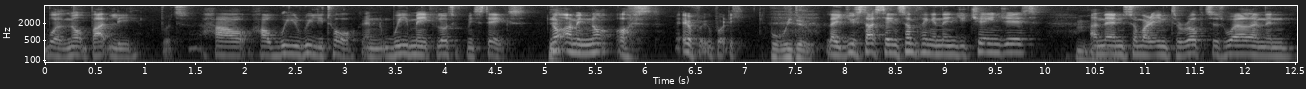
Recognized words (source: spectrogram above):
well not badly, but how how we really talk and we make lots of mistakes. No, Yeah. I mean not us, everybody. But we do. Like you start saying something and then you change it, mm-hmm. and then somebody interrupts as well, and then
